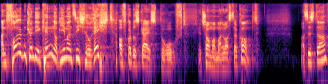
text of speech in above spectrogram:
An Folgen könnt ihr erkennen, ob jemand sich recht auf Gottes Geist beruft. Jetzt schauen wir mal, was da kommt. Was ist da?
